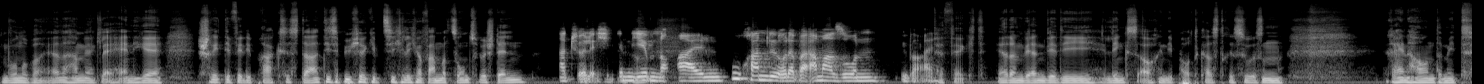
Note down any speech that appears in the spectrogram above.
Wunderbar, ja, da haben wir gleich einige Schritte für die Praxis da. Diese Bücher gibt es sicherlich auf Amazon zu bestellen. Natürlich, in jedem normalen Buchhandel oder bei Amazon, überall. Perfekt. Ja, dann werden wir die Links auch in die Podcast-Ressourcen reinhauen, damit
